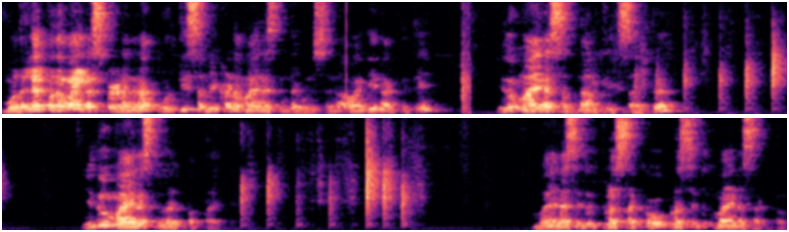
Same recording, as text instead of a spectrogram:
ಮೊದಲನೇ ಪದ ಮೈನಸ್ ಬೇಡ ಅಂದ್ರೆ ಪೂರ್ತಿ ಸಮೀಕರಣ ಮೈನಸ್ನಿಂದ ಗುಣಿಸ್ತಾನೆ ಅವಾಗ ಏನಾಗ್ತೈತಿ? ಇದು ಮೈನಸ್ ಹದಿನಾಲ್ಕು ಎಕ್ಸ್ ಆಯ್ತು. ಇದು ಮೈನಸ್ ನೂರ ಇಪ್ಪತ್ತಾಯ್ತು ಮೈನಸ್ ಇದು ಪ್ಲಸ್ ಹಾಕವು ಪ್ಲಸ್ ಇದು ಮೈನಸ್ ಆಗ್ತಾವ.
